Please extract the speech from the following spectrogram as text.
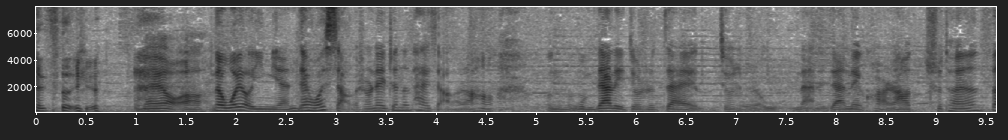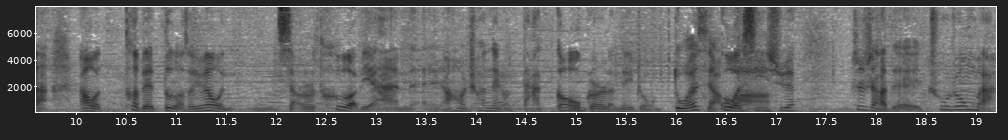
类似于没有啊。那我有一年，但是我小的时候那真的太小了。然后，嗯，我们家里就是在就是奶奶家那块儿，然后吃团圆饭。然后我特别嘚瑟，因为我小时候特别爱美，然后穿那种大高跟的那种多小过膝靴，至少得初中吧。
